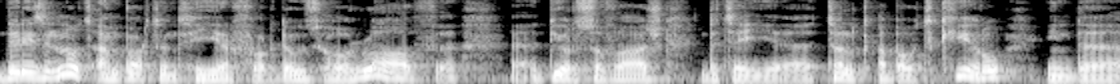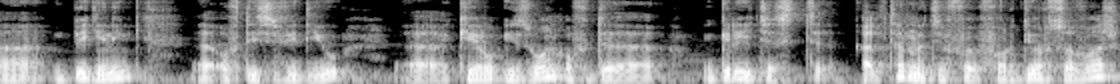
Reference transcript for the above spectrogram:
There is a note important here for those who love uh, uh, Dior Sauvage that I uh, talk about Kiro in the beginning of this video. Kiro is one of the greatest alternative for, Dior Sauvage.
